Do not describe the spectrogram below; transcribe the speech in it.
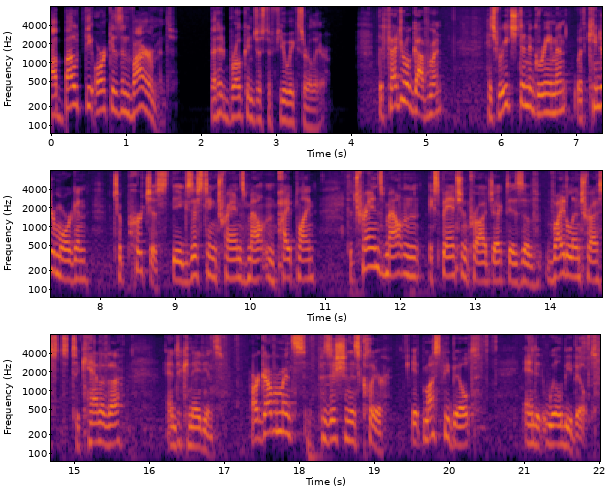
about the orca's environment that had broken just a few weeks earlier. The federal government has reached an agreement with Kinder Morgan to purchase the existing Trans Mountain pipeline. The Trans Mountain expansion project is of vital interest to Canada and to Canadians. Our government's position is clear it must be built, and it will be built.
